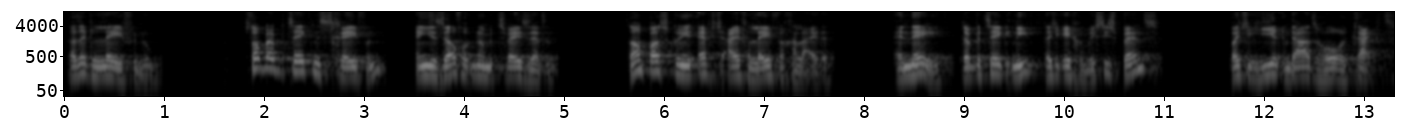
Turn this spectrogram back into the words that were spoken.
dat ik leven noem. Stop bij betekenis geven en jezelf op nummer 2 zetten. Dan pas kun je echt je eigen leven gaan leiden. En nee, dat betekent niet dat je egoïstisch bent, wat je hier inderdaad te horen krijgt.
